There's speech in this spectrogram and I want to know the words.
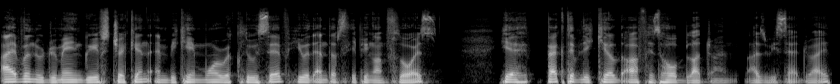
Ivan would remain grief stricken and became more reclusive. He would end up sleeping on floors. He effectively killed off his whole bloodline, as we said, right?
